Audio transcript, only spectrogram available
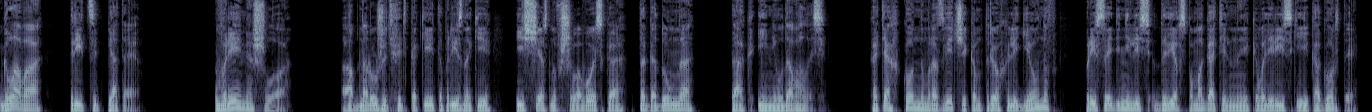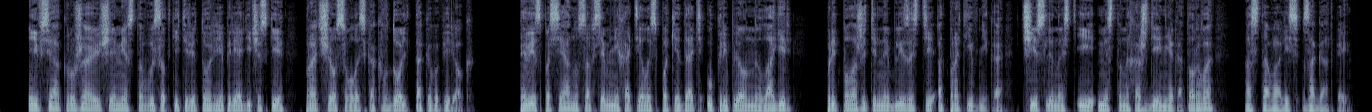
Глава 35. Время шло. А обнаружить хоть какие-то признаки исчезнувшего войска Тагадумна так и не удавалось. Хотя к конным разведчикам трех легионов присоединились две вспомогательные кавалерийские когорты, и вся окружающая место высадки территория периодически прочесывалась как вдоль, так и поперек. Веспасиану совсем не хотелось покидать укрепленный лагерь предположительной близости от противника, численность и местонахождение которого оставались загадкой.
